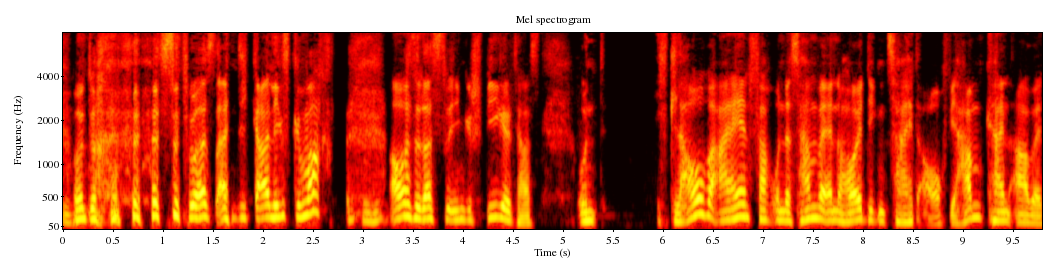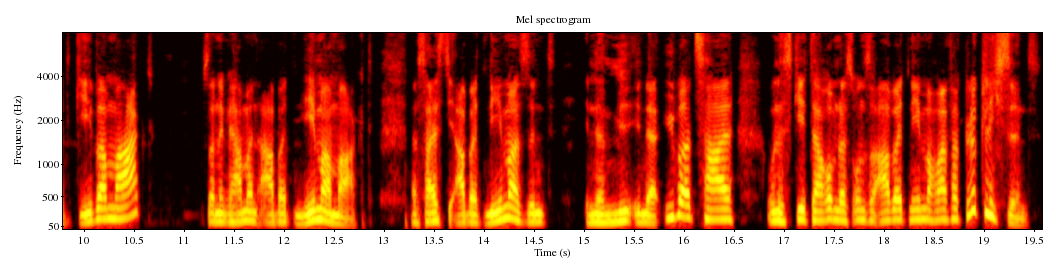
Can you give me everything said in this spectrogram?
Mhm. Und du, du hast eigentlich gar nichts gemacht, mhm. außer dass du ihn gespiegelt hast. Und ich glaube einfach, und das haben wir in der heutigen Zeit auch, wir haben keinen Arbeitgebermarkt, sondern wir haben einen Arbeitnehmermarkt. Das heißt, die Arbeitnehmer sind in der, in der Überzahl und es geht darum, dass unsere Arbeitnehmer auch einfach glücklich sind.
